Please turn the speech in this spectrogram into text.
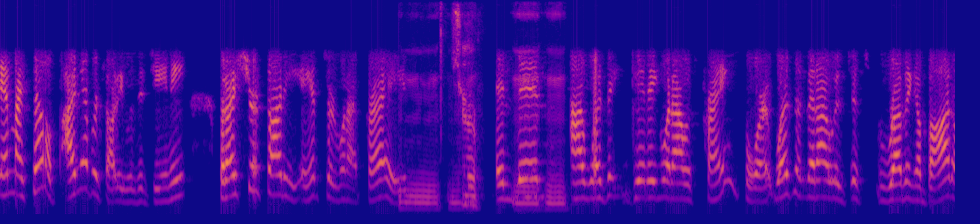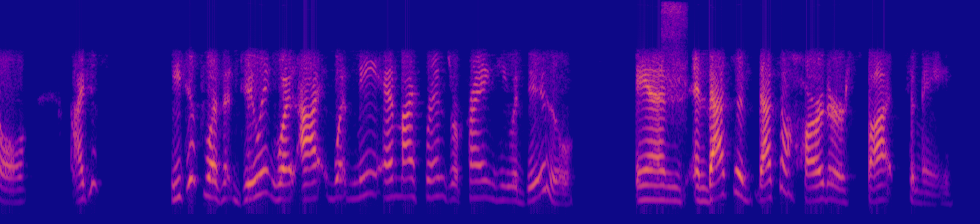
and myself, I never thought he was a genie, but I sure thought he answered when I prayed. Mm-hmm. Sure. And then mm-hmm. I wasn't getting what I was praying for. It wasn't that I was just rubbing a bottle. I just he just wasn't doing what I what me and my friends were praying he would do. And and that's a that's a harder spot to me.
